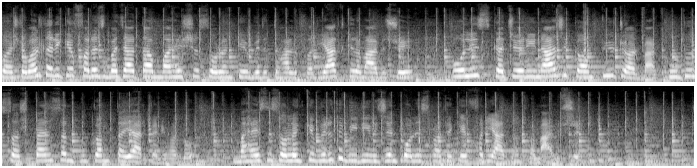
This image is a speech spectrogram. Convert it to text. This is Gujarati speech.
કોન્સ્ટેબલ તરીકે ફરજ બજાવતા મહેશ સોલંકી વિરુદ્ધ હાલ ફરિયાદ કરવામાં આવી છે. પોલીસ કચેરીના જ કમ્પ્યુટરમાં ખોટું સસ્પેન્શન હુકમ તૈયાર કર્યો હતો. મહેશ સોલંકી વિરુદ્ધ બી ડિવિઝન પોલીસ મથકે ફરિયાદ નોંધવામાં આવી છે.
